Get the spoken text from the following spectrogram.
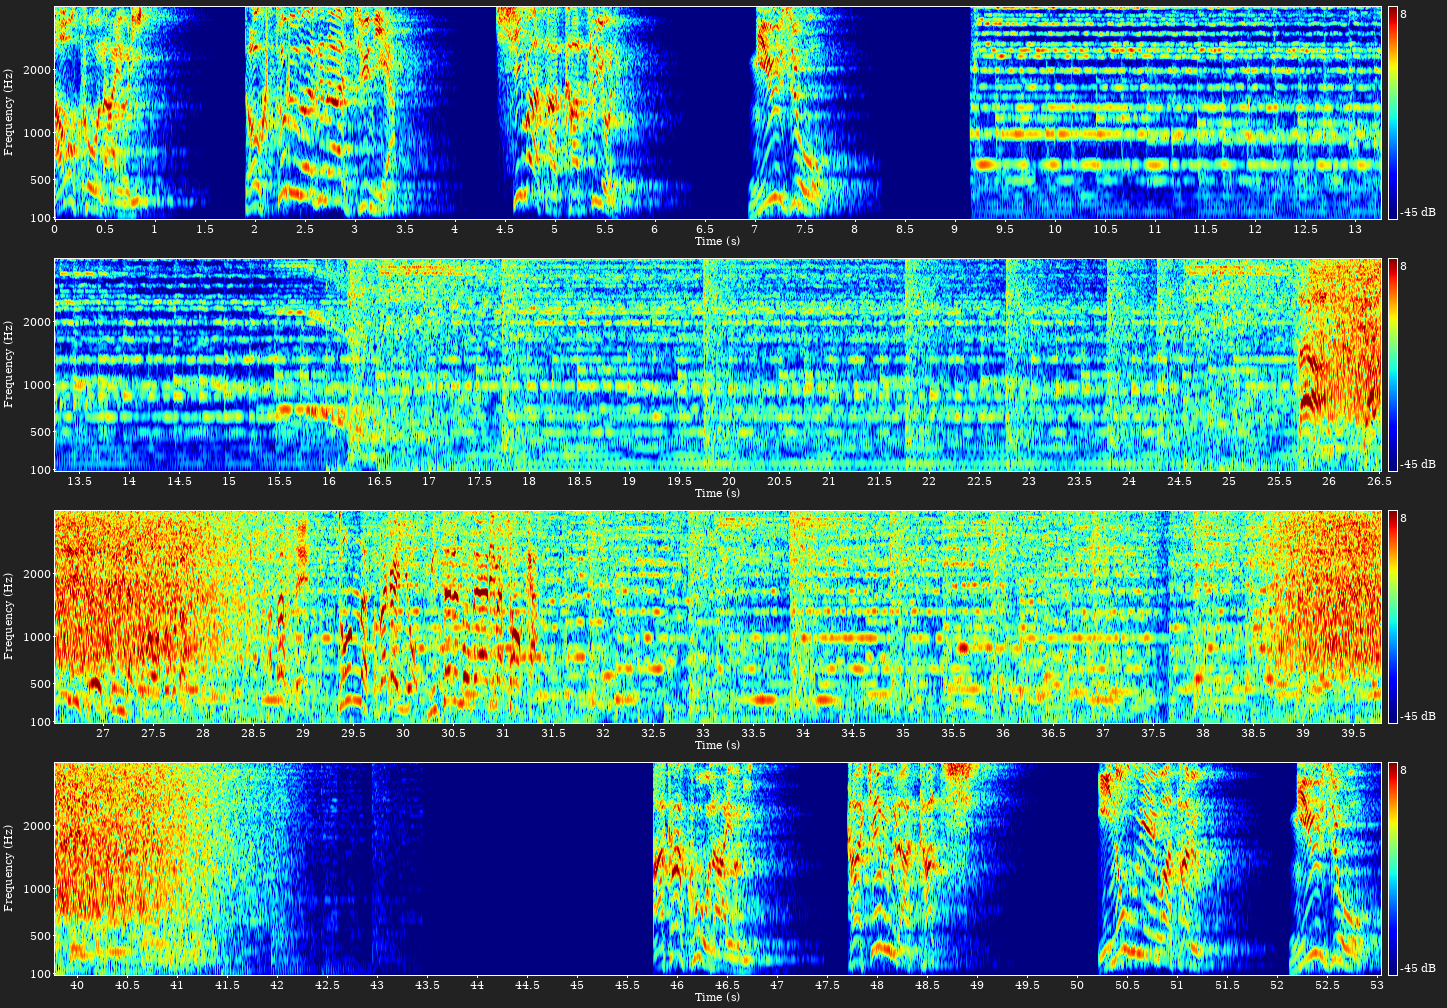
青コーナーよりドクトル・ワグナー・ジュニア柴田勝頼入場。さあがっちり手を組んだこの男たち。果たしてどんな戦いを見せるのでありましょうか？赤コーナーより竹村勝井上渉入場。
